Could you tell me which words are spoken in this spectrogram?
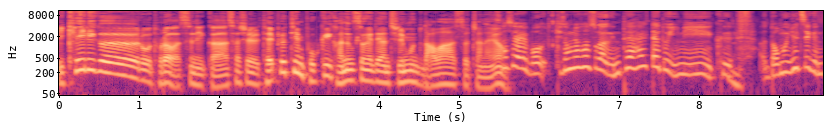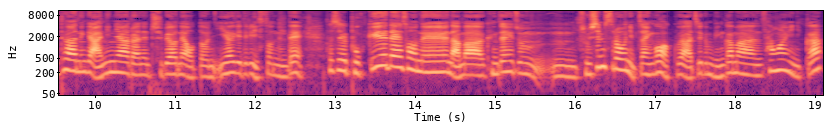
이 K리그로 돌아왔으니까 사실 대표팀 복귀 가능성에 대한 질문도 나왔었잖아요. 사실 뭐 기성용 선수가 은퇴 할 때도 이미 그 음. 너무 일찍 은퇴하는 게 아니냐라는 주변의 어떤 이야기들이 있었는데 사실 복귀에 대해서는 아마 굉장히 좀 음, 조심스러운 입장인 것 같고요. 아직은 민감한 상황이니까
